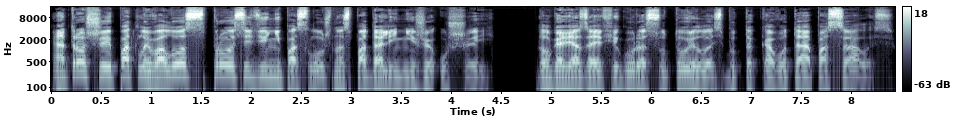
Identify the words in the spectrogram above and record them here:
Отросшие патлы волос с проседью непослушно спадали ниже ушей. Долговязая фигура сутурилась, будто кого-то опасалась.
